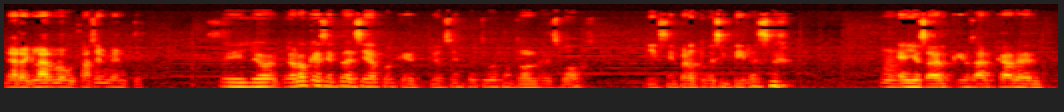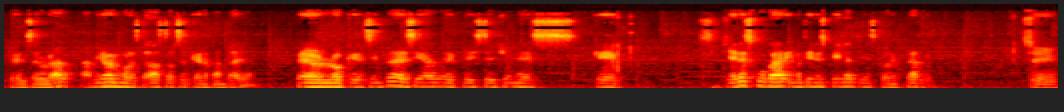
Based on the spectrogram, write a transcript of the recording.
de arreglarlo muy fácilmente. Sí, yo, yo lo que siempre decía, porque yo siempre tuve control de Xbox y siempre lo tuve sin pilas. Mm. y usar el, el cable del, celular. A mí no me molestaba estar cerca de la pantalla. Pero lo que siempre decía de PlayStation es que si quieres jugar y no tienes pila, tienes que conectarlo. Sí.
